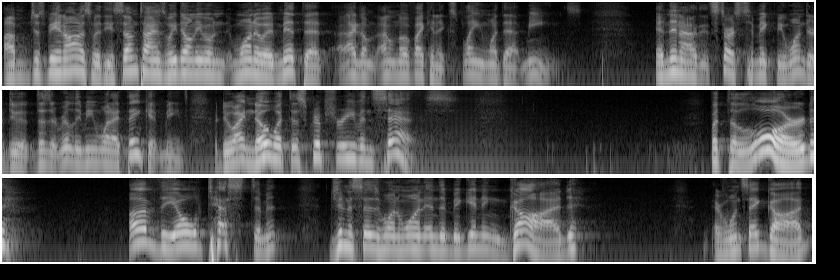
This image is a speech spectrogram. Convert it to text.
I'm just being honest with you. Sometimes we don't even want to admit that I don't, I don't know if I can explain what that means. And then I, it starts to make me wonder do, does it really mean what I think it means? Or do I know what the scripture even says? But the Lord of the Old Testament, Genesis 1 1, in the beginning, God, everyone say God.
